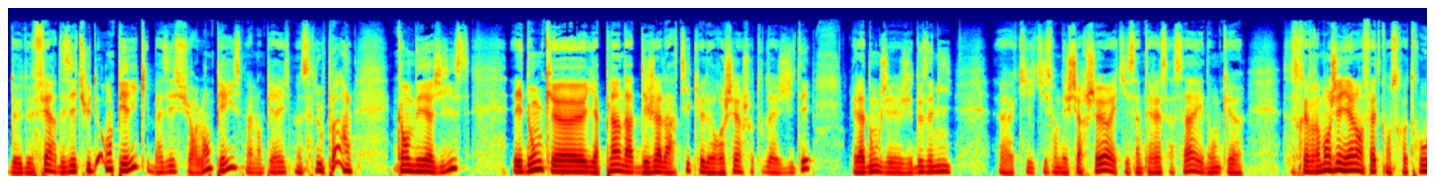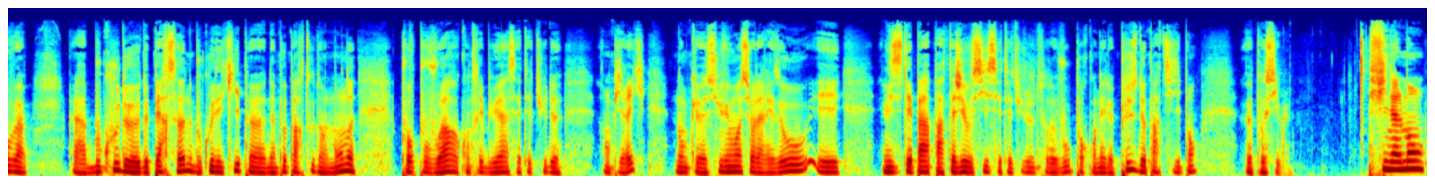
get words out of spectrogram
de, faire des études empiriques basées sur l'empirisme. L'empirisme, ça nous parle quand on est agiliste. Et donc, il y a plein d'articles de recherche autour de l'agilité. Et là, donc, j'ai deux amis qui, qui, sont des chercheurs et qui s'intéressent à ça. Et donc, ce serait vraiment génial, en fait, qu'on se retrouve à beaucoup de, de personnes, beaucoup d'équipes d'un peu partout dans le monde pour pouvoir contribuer à cette étude empirique. Donc, suivez-moi sur les réseaux et N'hésitez pas à partager aussi cette étude autour de vous pour qu'on ait le plus de participants euh, possible. Finalement,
